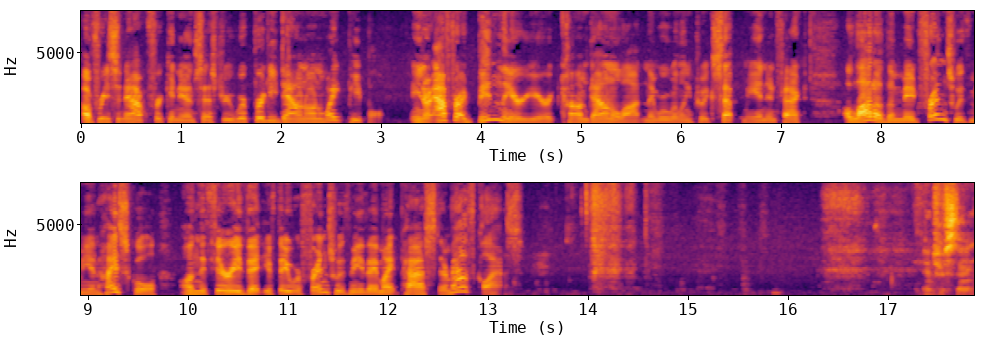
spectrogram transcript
of recent African ancestry were pretty down on white people. You know, after I'd been there a year, it calmed down a lot and they were willing to accept me. And in fact, a lot of them made friends with me in high school on the theory that if they were friends with me, they might pass their math class. Interesting.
